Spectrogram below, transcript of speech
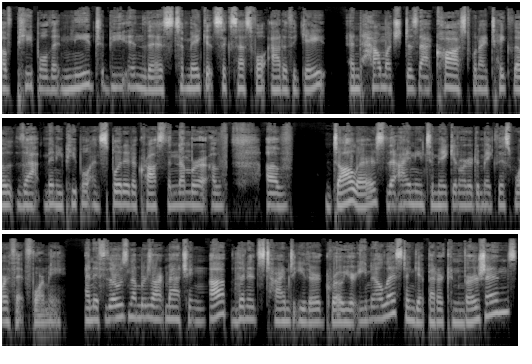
of people that need to be in this to make it successful out of the gate and how much does that cost when I take those that many people and split it across the number of of dollars that I need to make in order to make this worth it for me. And if those numbers aren't matching up, then it's time to either grow your email list and get better conversions,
